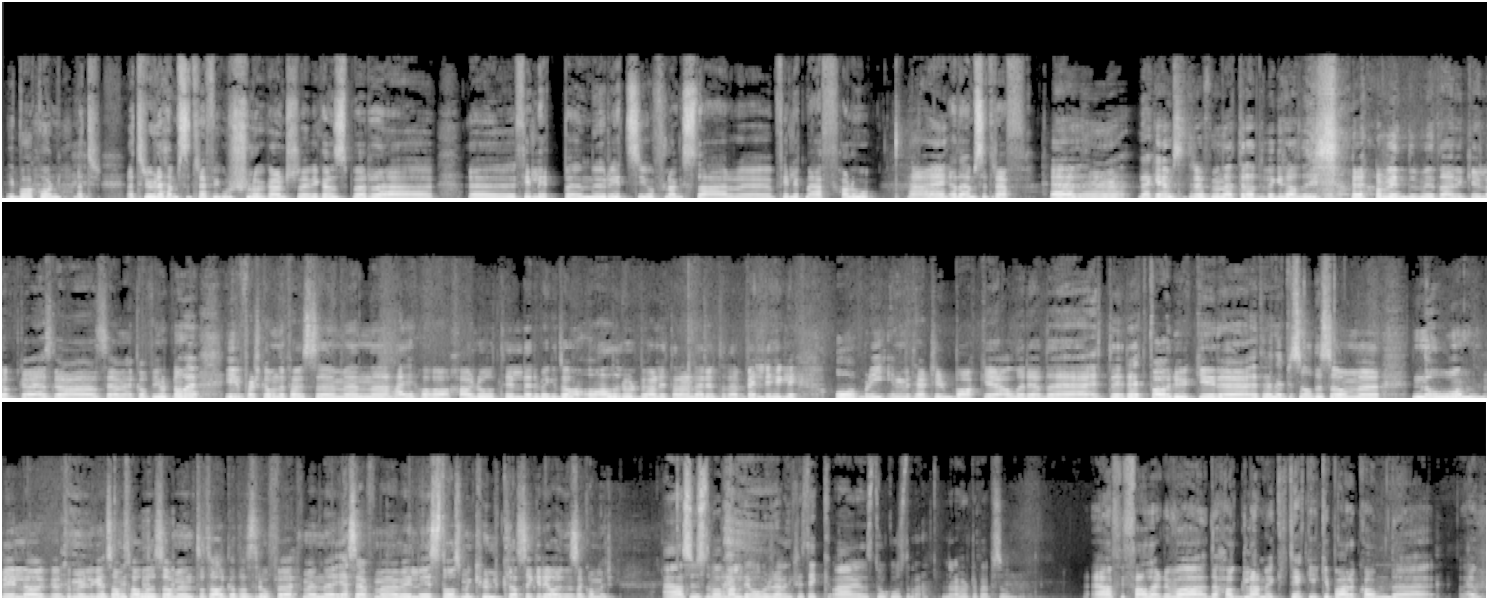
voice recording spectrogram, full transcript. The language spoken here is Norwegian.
i bakgården? Jeg, tr jeg tror det er MC-treff i Oslo, kanskje. Vi kan spørre eh, Philip Maurizio Flagstad her. Eh, Philip med F, hallo. Hei. Er det MC-treff? Eh, Det er ikke MC-treff, men det er 30 grader, så vinduet mitt er ikke lukka. Jeg skal se om jeg kan få gjort noe av det i førstkommende pause, men eh, hei og hallo til dere begge to, og alle Lolbua-lytterne der ute. Det er veldig hyggelig å bli invitert tilbake allerede etter et par uker, eh, etter en episode som noen vil muligens omtale som en total katastrofe, men jeg ser for meg vil stå som en kultklassiker i årene som kommer. Jeg syns det var veldig overdreven kritikk, og jeg storkoste meg når jeg hørte på episoden. Ja, fy fader. Det, var, det hagla med kritikk. Ikke bare kom det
